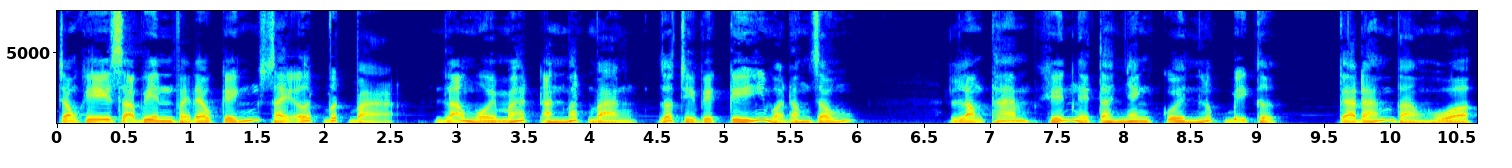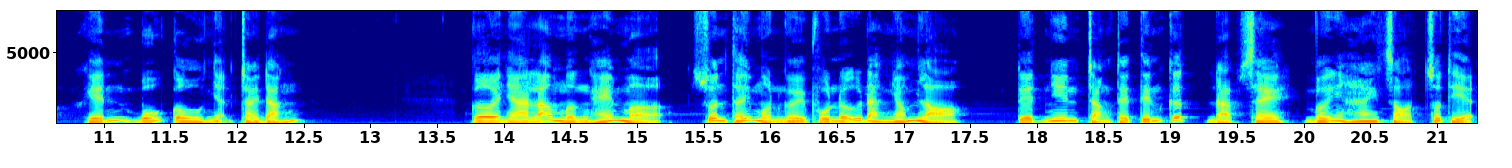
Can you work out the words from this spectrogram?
Trong khi xã viên phải đeo kính, xay ớt vất vả, lão ngồi mát ăn mắt vàng do chỉ việc ký và đóng dấu. Lòng tham khiến người ta nhanh quên lúc bĩ cực. Cả đám vào hùa khiến bố cô nhận trái đắng. Cửa nhà lão mừng hé mở, Xuân thấy một người phụ nữ đang nhóm lò. Tuyệt nhiên chẳng thấy tiến cứt đạp xe với hai giọt xuất hiện.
